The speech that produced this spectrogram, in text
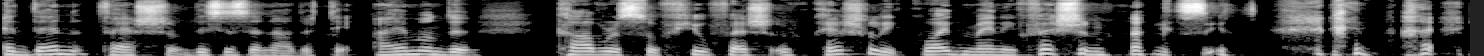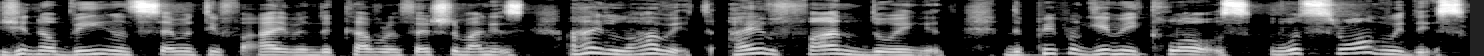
And then fashion. This is another thing. I am on the covers of few fashion, actually quite many fashion magazines. And, you know, being on 75 and the cover of fashion magazines, I love it. I have fun doing it. The people give me clothes. What's wrong with this?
